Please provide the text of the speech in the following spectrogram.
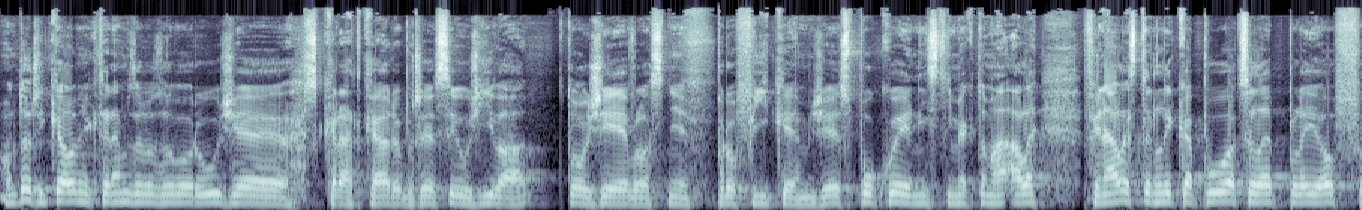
On to říkal v některém z rozhovorů, že zkrátka dobře si užívá to, že je vlastně profíkem, že je spokojený s tím, jak to má, ale v finále Stanley Cupu a celé playoff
